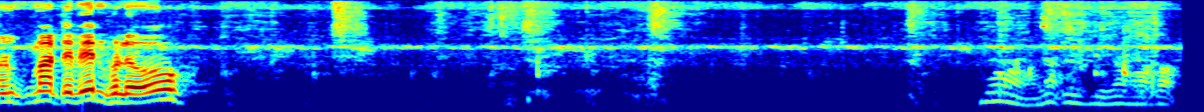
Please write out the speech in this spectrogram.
มันมาแต่เว้นพนแหล้วหน่อยแล้วอีกทีนะครับ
